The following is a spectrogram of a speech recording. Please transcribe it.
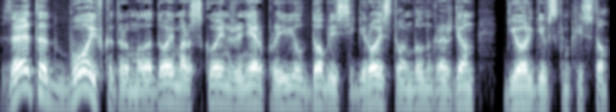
За этот бой, в котором молодой морской инженер проявил доблесть и геройство, он был награжден Георгиевским крестом.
